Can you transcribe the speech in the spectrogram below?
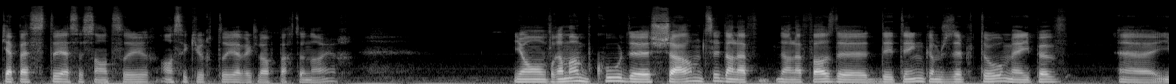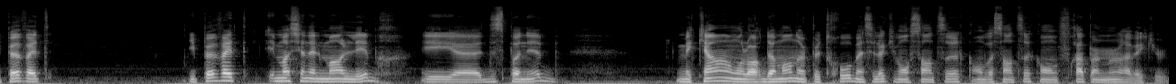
capacité à se sentir en sécurité avec leur partenaire. Ils ont vraiment beaucoup de charme, tu sais, dans la dans la phase de dating, comme je disais plus tôt, mais ils peuvent euh, ils peuvent être ils peuvent être émotionnellement libres et euh, disponibles, mais quand on leur demande un peu trop, ben c'est là qu'ils vont sentir qu'on va sentir qu'on frappe un mur avec eux.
